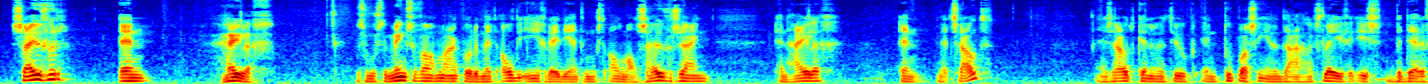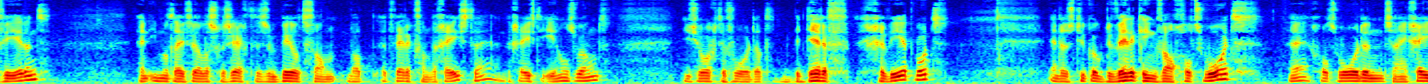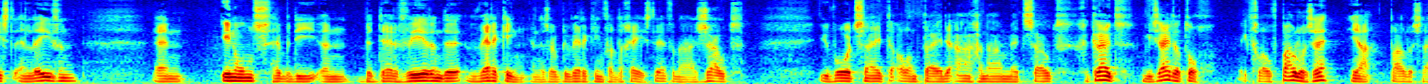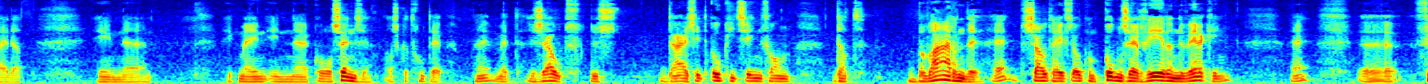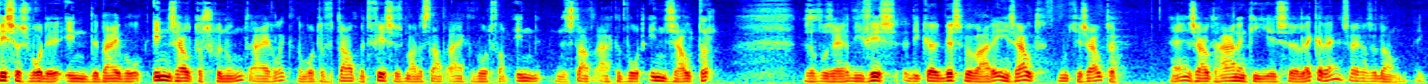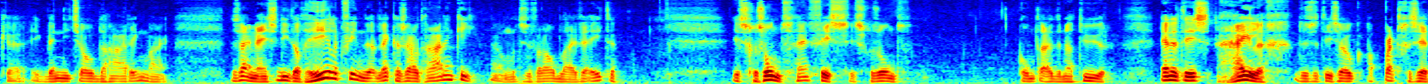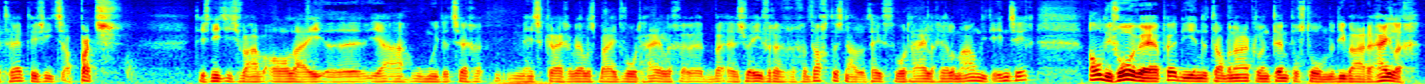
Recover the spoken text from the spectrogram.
zuiver en heilig. Dus er moest een mengsel van gemaakt worden met al die ingrediënten. moest allemaal zuiver zijn en heilig en met zout. En zout kennen we natuurlijk in toepassing in het dagelijks leven is bederverend. En iemand heeft wel eens gezegd, het is een beeld van wat, het werk van de geest. Hè? De geest die in ons woont. Die zorgt ervoor dat het bederf geweerd wordt. En dat is natuurlijk ook de werking van Gods woord. Gods woorden zijn geest en leven. En in ons hebben die een bederverende werking. En dat is ook de werking van de geest, hè? vandaar zout. Uw woord zei te allen tijden aangenaam met zout gekruid. Wie zei dat toch? Ik geloof Paulus, hè? Ja, Paulus zei dat. In, uh, ik meen in uh, Colossense, als ik het goed heb. Hè? Met zout. Dus daar zit ook iets in van dat bewarende. Hè. Zout heeft ook een conserverende werking. Hè. Uh, vissers worden in de Bijbel inzouters genoemd eigenlijk. Dan wordt er vertaald met vissers, maar er staat eigenlijk het woord, van in, er staat eigenlijk het woord inzouter. Dus dat wil zeggen, die vis die kun je het best bewaren in zout. Moet je zouten. Hè. Zout haringkie is uh, lekker, hè, zeggen ze dan. Ik, uh, ik ben niet zo op de haring, maar er zijn mensen die dat heerlijk vinden. Lekker zout haringkie. Nou, moeten ze vooral blijven eten is gezond. Hè? Vis is gezond. Komt uit de natuur. En het is heilig. Dus het is ook apart gezet. Hè? Het is iets aparts. Het is niet iets waar we allerlei, uh, ja, hoe moet je dat zeggen? Mensen krijgen wel eens bij het woord heilig uh, zweverige gedachten. Nou, dat heeft het woord heilig helemaal niet in zich. Al die voorwerpen die in de tabernakel en tempel stonden, die waren heilig.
